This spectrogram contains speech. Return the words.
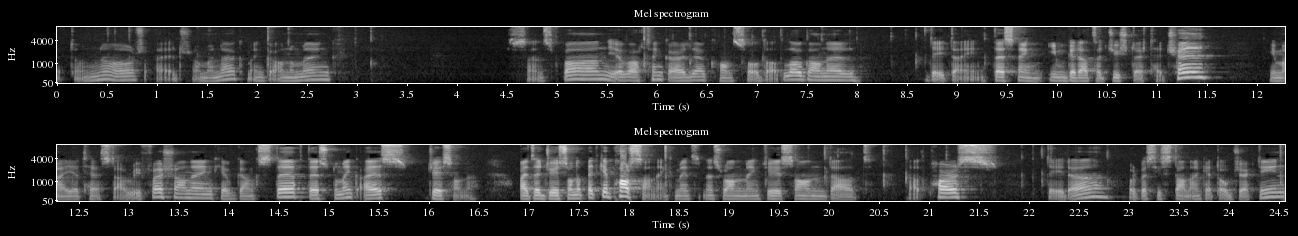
հետո նոր այդ ժամանակ մենք անում ենք sense բան եւ արդեն կարելի է console.log անել data-ին։ Տեսնենք իմ գրածը ճիշտ էր թե չէ։ Հիմա եթե սա refresh անենք եւ գանք ստեղ, տեսնում ենք այս JSON-ը։ Բայց այդ JSON-ը պետք է parse անենք։ Մենք նենց անում ենք json.parse data, որպեսզի ստանանք այդ object-ին,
